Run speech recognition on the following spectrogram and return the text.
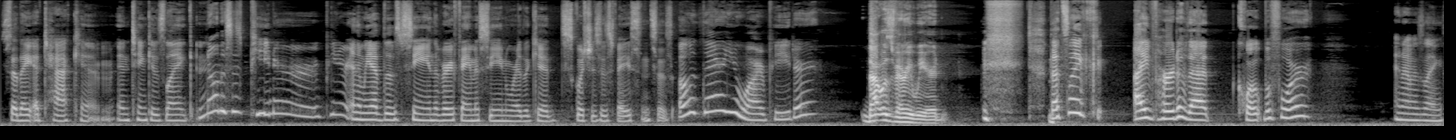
So they attack him and Tink is like, "No, this is Peter. Peter." And then we have the scene, the very famous scene where the kid squishes his face and says, "Oh, there you are, Peter." That was very weird. That's like I've heard of that quote before, and I was like,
